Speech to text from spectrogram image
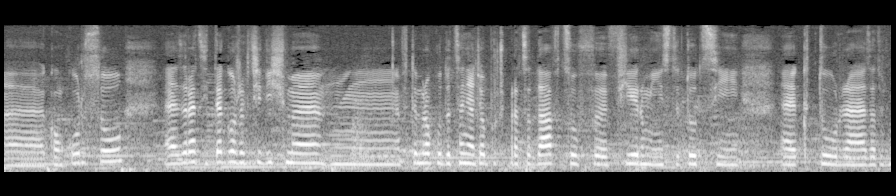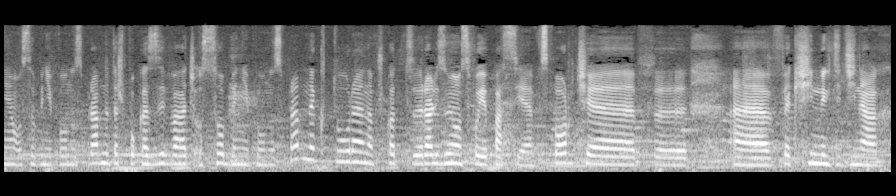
e, konkursu e, z racji tego, że chcieliśmy mm, w tym roku doceniać oprócz pracodawców, e, firm i instytucji, e, które zatrudniają osoby niepełnosprawne, też pokazywać osoby niepełnosprawne, które na przykład realizują swoje pasje w sporcie, w, e, w jakichś innych dziedzinach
